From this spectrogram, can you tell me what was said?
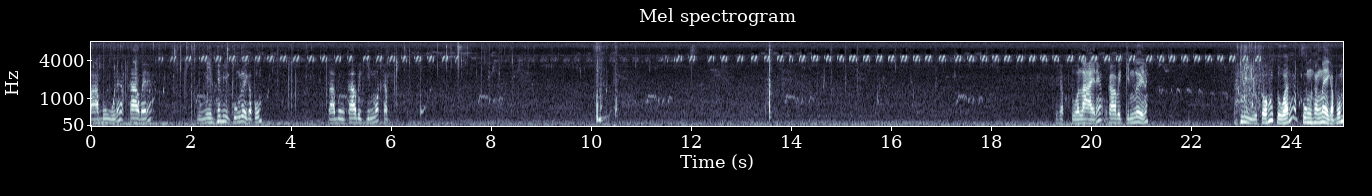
ลาบูนะครับข้าวไปนะลุงนี้ไม่มีกุ้งเลยกับผมปลาบูข้าวไปกินหมดครับนี่ครับตัวลายนะครับข้าวไปกินเลยนะมีอยู่สองตัวนะครับกุ้งข้างในกับผม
